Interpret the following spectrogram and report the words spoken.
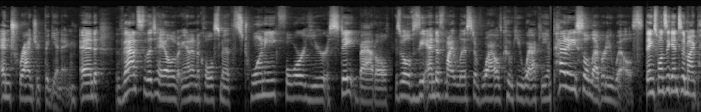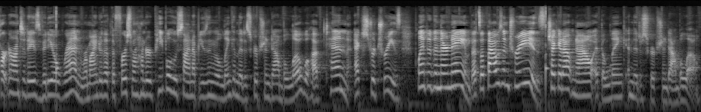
and tragic beginning. And that's the tale of Anna Nicole Smith's 24 year estate battle, as well as the end of my list of wild, kooky, wacky, and petty celebrity wills. Thanks once again to my partner on today's video, Wren. Reminder that the first 100 people who sign up using the link in the description down below will have 10 extra trees planted in their name. That's a thousand trees. Check it out now at the link in the description down below.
